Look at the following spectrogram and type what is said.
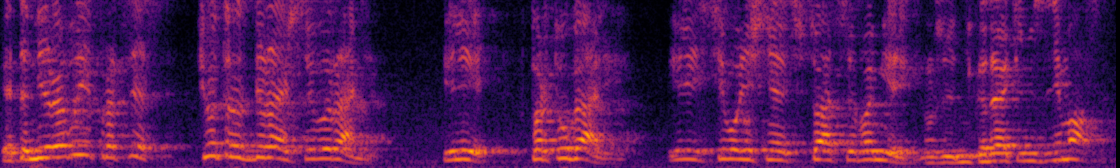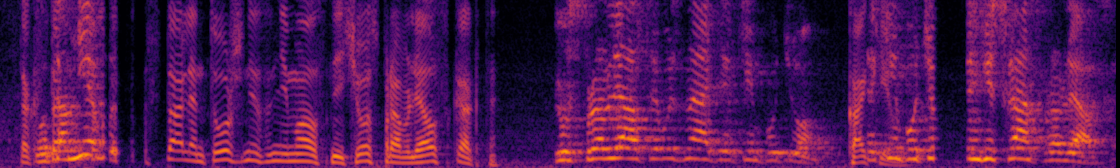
Это мировые процессы. Чего ты разбираешься в Иране? Или в Португалии? Или сегодняшняя ситуация в Америке? Он же никогда этим не занимался. Так вот там не было. Сталин тоже не занимался, ничего, справлялся как-то. Ну, справлялся, вы знаете, каким путем. Каким? Каким путем Чингисхан справлялся.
